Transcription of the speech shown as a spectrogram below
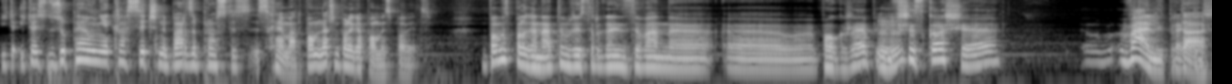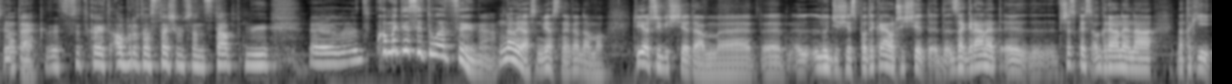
i, to, I to jest zupełnie klasyczny, bardzo prosty schemat. Na czym polega pomysł, powiedz? Pomysł polega na tym, że jest organizowany e, pogrzeb Mhm. i wszystko się wali praktycznie. Tak, no tak. Jest- Wszystko jest obrót o 180 stopni. E, komedia sytuacyjna. No jasne, jasne, wiadomo. Czyli oczywiście tam e, e, ludzie się spotykają, oczywiście zagrane, e, wszystko jest ograne na, na takiej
